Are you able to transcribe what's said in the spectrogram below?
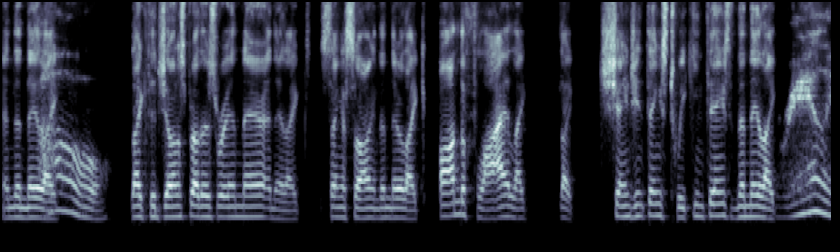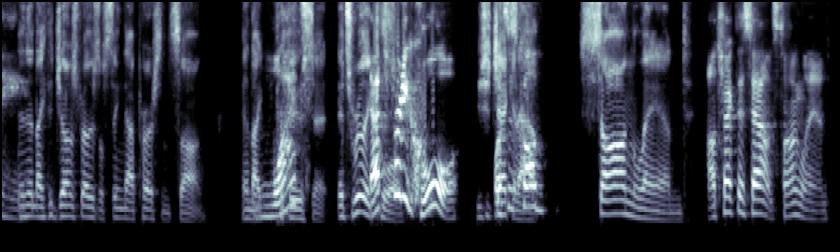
And then they like oh, like the Jonas Brothers were in there and they like sang a song, and then they're like on the fly, like changing things, tweaking things, and then they like really? and then like the Jonas Brothers will sing that person's song and like What? produce it. It's really That's cool. pretty cool. You should What's check this it called? out. Songland. I'll check this out. Songland.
